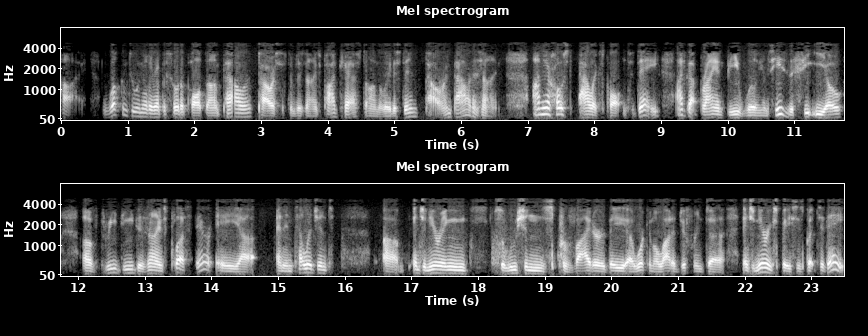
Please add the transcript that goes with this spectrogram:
Hi, welcome to another episode of Pault on Power, Power System Designs podcast on the latest in power and power design. I'm your host, Alex Paulton. Today, I've got Brian B. Williams. He's the CEO of 3D Designs Plus. They're a uh, an intelligent uh, engineering solutions provider. They uh, work in a lot of different uh, engineering spaces, but today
